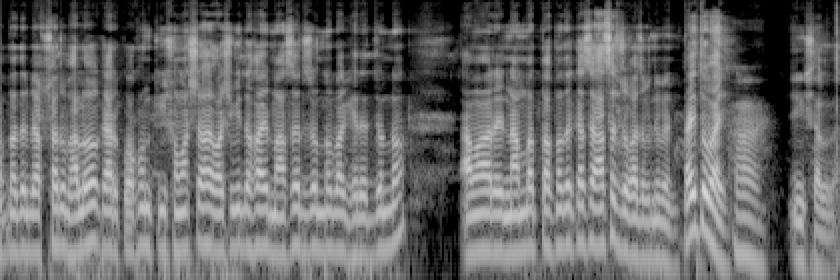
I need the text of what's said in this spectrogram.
আপনাদের ব্যবসারও ভালো হোক আর কখন কি সমস্যা হয় অসুবিধা হয় মাছের জন্য বা ঘেরের জন্য আমার এই নাম্বার তো আপনাদের কাছে আছে যোগাযোগ নেবেন। তাই তো ভাই? হ্যাঁ। ইনশাল্লাহ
